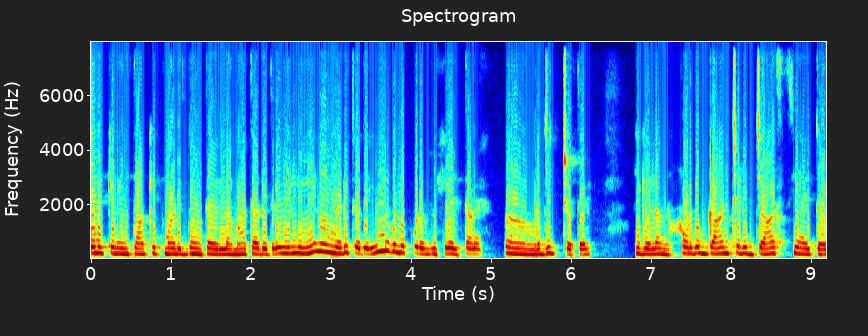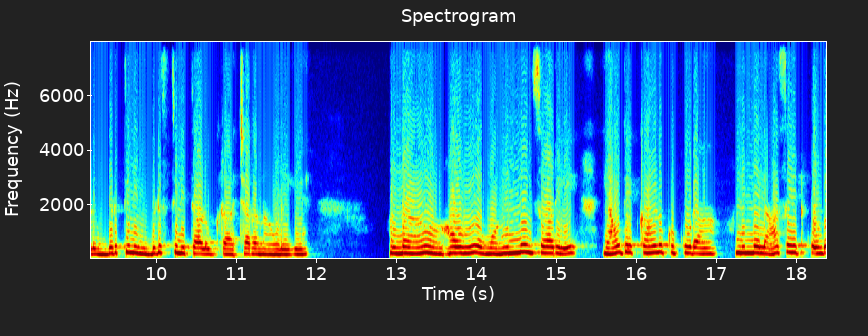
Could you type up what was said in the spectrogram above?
ಏನಕ್ಕೆ ನೀನ್ ತಾಕೀತ್ ಮಾಡಿದ್ದು ಅಂತ ಎಲ್ಲ ಮಾತಾಡಿದ್ರು. ಇಲ್ಲಿ ಏನೇನ್ ನಡೀತು ಅದೆಲ್ಲವನ್ನು ಕೂಡ ಹೇಳ್ತಾಳೆ ಅಜಿತ್ ಜೊತೆ. ಹೀಗೆಲ್ಲ ಅವಳದು ಗಾಂಚಲಿ ಜಾಸ್ತಿ ಆಯ್ತು. ಅವಳಿಗೆ ಬಿಡ್ತೀನಿ ಬಿಡಿಸ್ತೀನಿ ತಾಳು ಗ್ರಾಚಾರನ ಅವಳಿಗೆ. ಅಲ್ಲ, ಅವಳು ಇನ್ನೊಂದ್ ಸಾರಿ ಯಾವುದೇ ಕಾರಣಕ್ಕೂ ಕೂಡ ನಿಮ್ಮಲ್ಲಿ ಆಸೆ ಇಟ್ಕೊಂಡು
